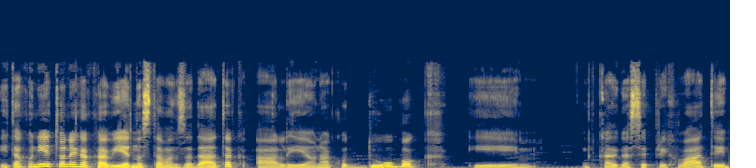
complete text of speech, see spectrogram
I tako nije to nekakav jednostavan zadatak, ali je onako dubok i kad ga se prihvati,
